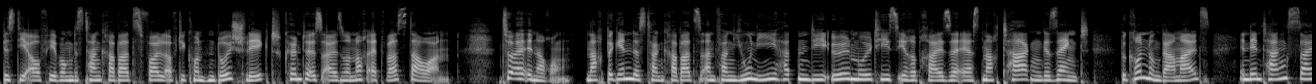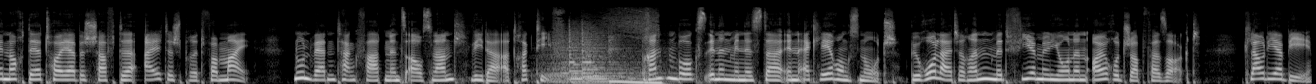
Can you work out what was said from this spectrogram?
Bis die Aufhebung des Tankrabatts voll auf die Kunden durchschlägt, könnte es also noch etwas dauern. Zur Erinnerung, nach Beginn des Tankrabatts Anfang Anfang Juni hatten die Ölmultis ihre Preise erst nach Tagen gesenkt. Begründung damals, in den Tanks sei noch der teuer beschaffte alte Sprit vom Mai. Nun werden Tankfahrten ins Ausland wieder attraktiv. Brandenburgs Innenminister in Erklärungsnot. Büroleiterin mit 4 Millionen Euro Job versorgt. Claudia B.,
